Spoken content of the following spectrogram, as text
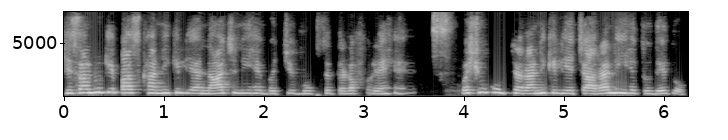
किसानों के पास खाने के लिए अनाज नहीं है बच्चे भूख से तड़फ रहे हैं। पशु को चराने के लिए चारा नहीं है तो दे दो।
